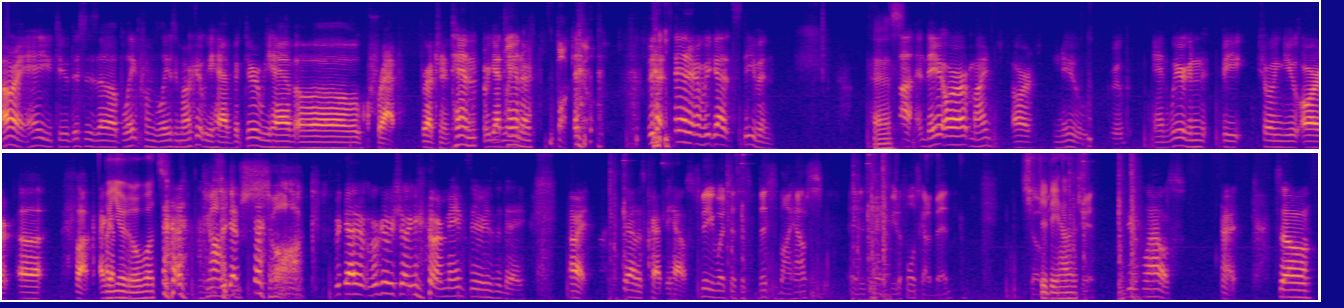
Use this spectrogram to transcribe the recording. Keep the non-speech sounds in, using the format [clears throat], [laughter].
All right, hey YouTube, this is uh Blake from the Lazy Market. We have Victor. We have oh crap, forgot your name. Tanner. We got Wait. Tanner. Fuck. [laughs] We got Tanner, and we got Steven. Pass. Uh, and they are my our new group, and we're gonna be showing you our uh fuck. I Are got you robots? [laughs] we God, you got suck. [laughs] we got we're gonna be showing you our main series today. All right, let's get out of this crappy house. Speaking of which, this is this is my house. It is very beautiful. It's got a bed. So Shitty house. legit. Beautiful house. All right, so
